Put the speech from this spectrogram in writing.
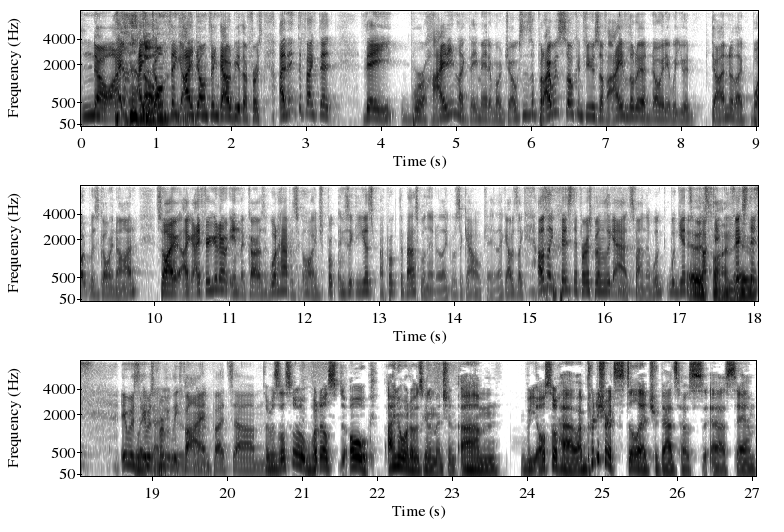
No, I, I No. don't think I don't think that would be their first. I think the fact that they were hiding, like they made it more jokes and stuff. But I was so confused. Of I literally had no idea what you had done or like what was going on. So I like I figured out in the car. I was like, what happens? Like, oh, I just broke. And he's like, you guys, I broke the basketball net. Or like, I was like, oh, okay. Like I was like, I was like pissed at first, but I was like, ah, it's fine. Like we'll, we'll get some was tuck tape. fine. It fixed it. was It was it was perfectly was fine. fine. But um, There was also what else? Oh, I know what I was gonna mention. Um, we also have. I'm pretty sure it's still at your dad's house, uh, Sam.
